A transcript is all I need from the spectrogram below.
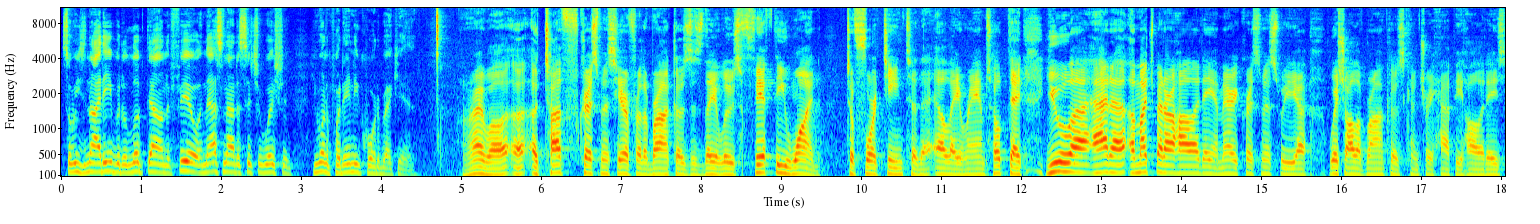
so he's not able to look down the field, and that's not a situation you want to put any quarterback in. All right, well, a, a tough Christmas here for the Broncos as they lose 51 to 14 to the LA Rams. Hope that you uh, had a, a, much better holiday, a Merry Christmas. We uh, wish all of Broncos country happy holidays.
